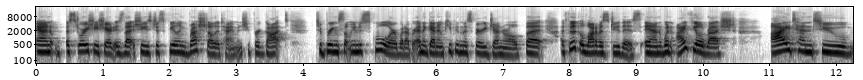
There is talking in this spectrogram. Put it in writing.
And a story she shared is that she's just feeling rushed all the time and she forgot to bring something to school or whatever. And again, I'm keeping this very general, but I feel like a lot of us do this. And when I feel rushed, I tend to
